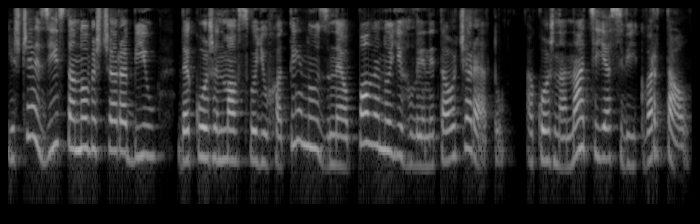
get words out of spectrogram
і ще зі становища рабів, де кожен мав свою хатину з неопаленої глини та очерету, а кожна нація свій квартал,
